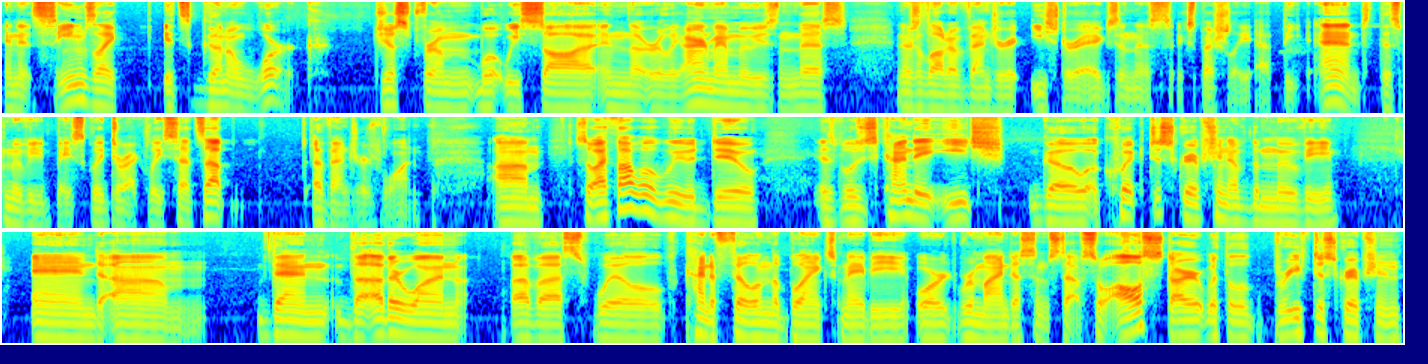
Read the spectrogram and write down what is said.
and it seems like it's going to work just from what we saw in the early Iron Man movies and this. And there's a lot of Avenger Easter eggs in this, especially at the end. This movie basically directly sets up Avengers 1. Um, so I thought what we would do is we'll just kind of each go a quick description of the movie, and um, then the other one of us will kind of fill in the blanks maybe or remind us some stuff. So I'll start with a brief description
